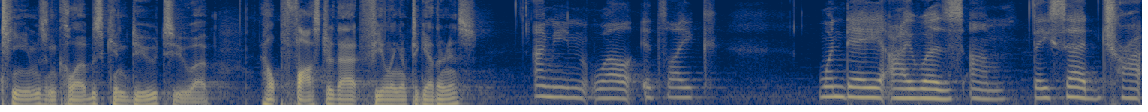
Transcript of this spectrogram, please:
teams and clubs, can do to uh, help foster that feeling of togetherness? I mean, well, it's like one day I was, um, they said, try,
